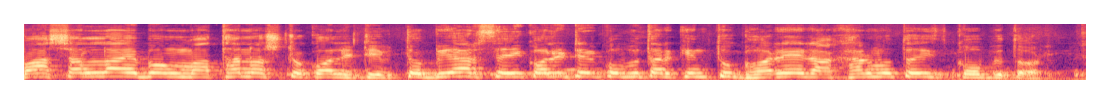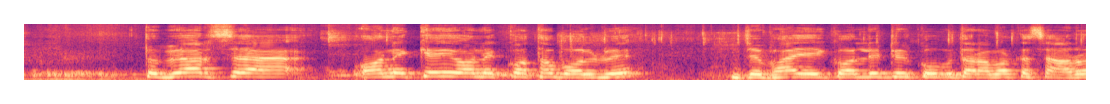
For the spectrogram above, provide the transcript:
মাশাল্লাহ এবং মাথা নষ্ট কোয়ালিটি তো বিয়ার্স সেই কোয়ালিটির কবুতর কিন্তু ঘরে রাখার মতোই কবুতর। তো বিয়ার্স অনেকেই অনেক কথা বলবে যে ভাই এই কোয়ালিটির কবুতর আমার কাছে আরও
